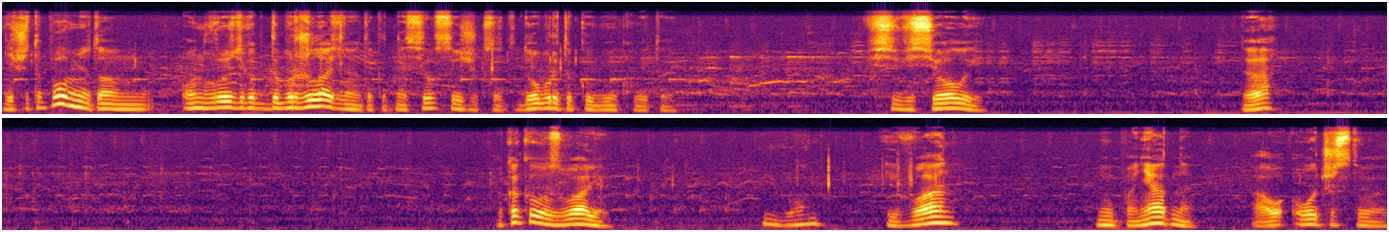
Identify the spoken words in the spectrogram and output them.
Я что-то помню, там он вроде как доброжелательно так относился еще, кстати, добрый такой был какой-то. Веселый. Да? А как его звали? Иван Иван? Ну, понятно. А отчество?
